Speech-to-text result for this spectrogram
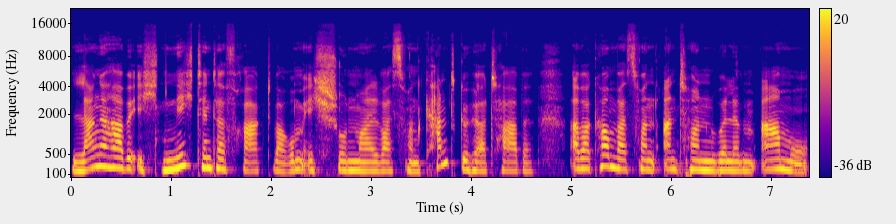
Lange habe ich nicht hinterfragt, warum ich schon mal was von Kant gehört habe, aber kaum was von Anton Willem Amo.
